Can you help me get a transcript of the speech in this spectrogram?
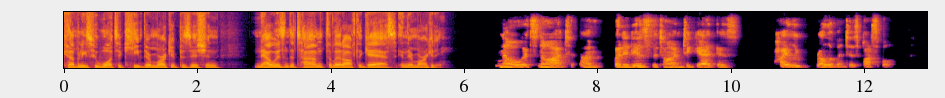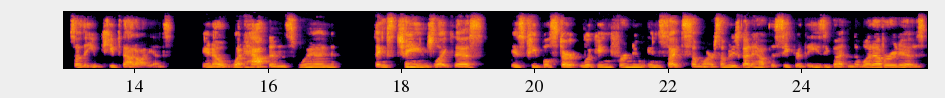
companies who want to keep their market position now isn't the time to let off the gas in their marketing no, it's not. Um, but it is the time to get as highly relevant as possible so that you keep that audience. You know, what happens when things change like this is people start looking for new insights somewhere. Somebody's got to have the secret, the easy button, the whatever it is.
